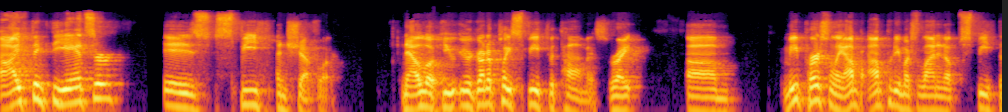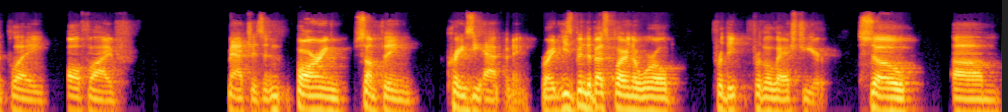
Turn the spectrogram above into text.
I think the answer is Spieth and Scheffler. Now, look, you, are going to play Spieth with Thomas, right? Um, me personally, I'm, I'm pretty much lining up Spieth to play all five matches, and barring something crazy happening, right? He's been the best player in the world for the for the last year. So um,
